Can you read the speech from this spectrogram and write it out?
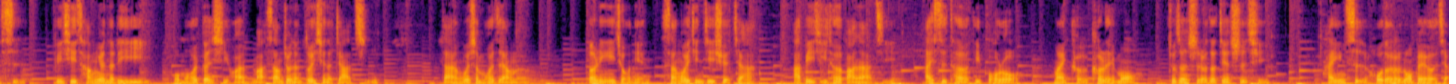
此比起长远的利益，我们会更喜欢马上就能兑现的价值。但为什么会这样呢？二零一九年，三位经济学家阿比吉特·巴纳吉、艾斯特·迪佛洛、麦克·克雷默就证实了这件事情，还因此获得了诺贝尔奖。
